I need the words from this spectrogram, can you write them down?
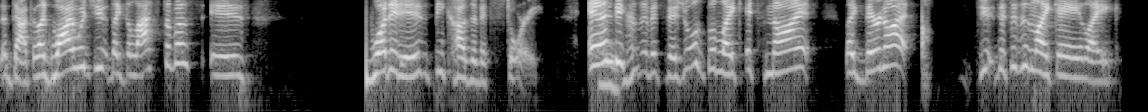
adapt it like why would you like the last of us is what it is because of its story and Mhm. because of its visuals but like it's not like they're not do, this isn't like a like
